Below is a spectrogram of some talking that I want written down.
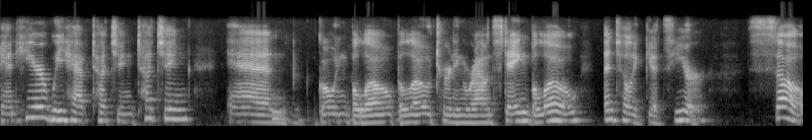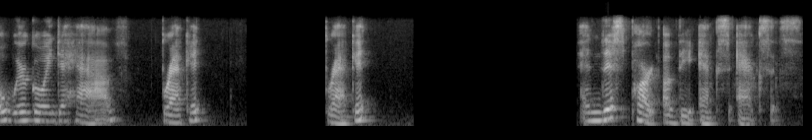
And here we have touching, touching, and going below, below, turning around, staying below until it gets here. So we're going to have bracket, bracket, and this part of the x-axis.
